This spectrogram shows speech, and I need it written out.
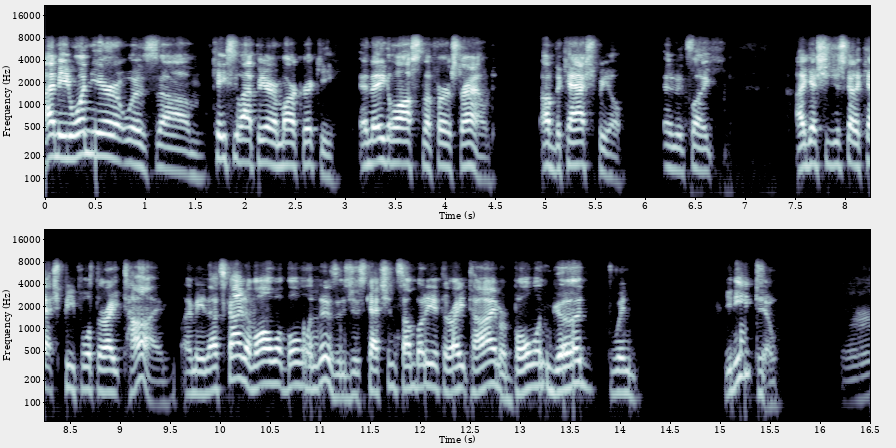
I mean, one year it was um, Casey Lapierre and Mark Ricky, and they lost in the first round of the cash spiel. And it's like, I guess you just got to catch people at the right time. I mean, that's kind of all what bowling is, is just catching somebody at the right time or bowling good when you need to. hmm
